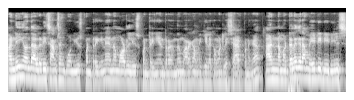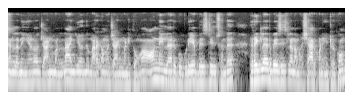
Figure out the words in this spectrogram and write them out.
அண்ட் நீங்கள் வந்து ஆல்ரெடி சாம்சங் ஃபோன் யூஸ் பண்ணுறீங்கன்னா என்ன மாடல் யூஸ் பண்ணுறீங்கன்றத வந்து மறக்காம கீழே கமெண்ட்டில் ஷேர் பண்ணுங்கள் அண்ட் நம்ம டெலிகிராம் ஏடிடி டீல்ஸ் சேனலில் நீங்கள் ஏதோ ஜாயின் பண்ணலாம். அங்கேயும் வந்து மறக்காமல் ஜாயின் பண்ணிக்கோங்க. ஆன்லைனில் இருக்கக்கூடிய பெஸ்ட் டீல்ஸ் வந்து ரெகுலர் பேசிஸில் நம்ம ஷேர் பண்ணிகிட்ருக்கோம்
